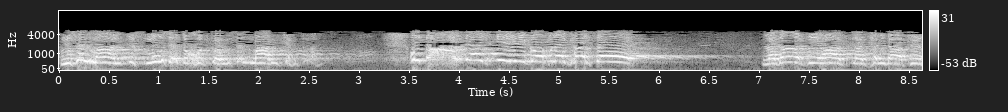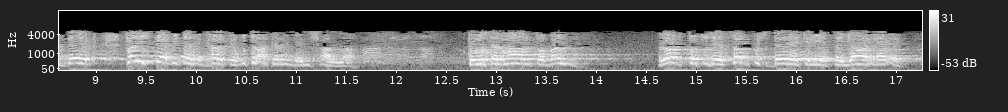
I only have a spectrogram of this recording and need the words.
مسلمان کس منہ سے تو خود کو مسلمان کہتا ہے؟ اتار دے اس ٹی وی کو اپنے گھر سے۔ لگا جہاد کا جھنڈا پھر دیکھ، فرشتے بھی تیرے گھر پہ اترا کریں گے انشاءاللہ۔ تو مسلمان تو بن۔ رب تو تجھے سب کچھ دینے کے لیے تیار ہے۔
